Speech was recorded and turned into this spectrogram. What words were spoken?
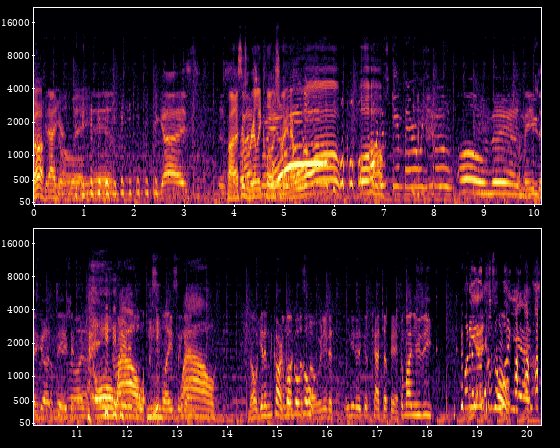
Oh. Get out of here. Oh, man. you guys. Wow, this is really for close you. right now. Whoa! Oh, Whoa! just came barreling through. Oh man. Amazing, amazing. Oh, wow. Right into last place again. Wow. No, get in the car. Come go, on, go, Cosmo. go. We need to we need to catch up here. Come on, Yuzi. What are you doing, Yes. Cosmo? Oh, What? yes.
